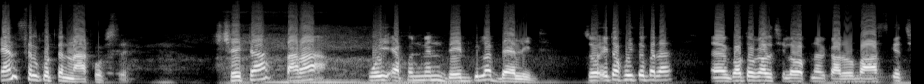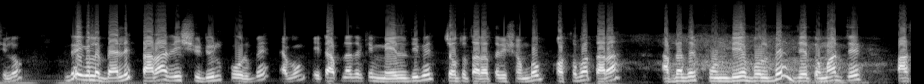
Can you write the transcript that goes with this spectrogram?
ক্যান্সেল করতে না করছে। সেটা তারা ওই অ্যাপয়েন্টমেন্ট ডেটগুলা ভ্যালিড তো এটা হইতে পারে গতকাল ছিল আপনার কারও বা আজকে ছিল, কিন্তু এগুলো ভ্যালিড তারা রিশিডিউল করবে এবং এটা আপনাদেরকে মেল দিবে যত তাড়াতাড়ি সম্ভব, অথবা তারা আপনাদের ফোন দিয়ে বলবে যে তোমার যে পাঁচ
